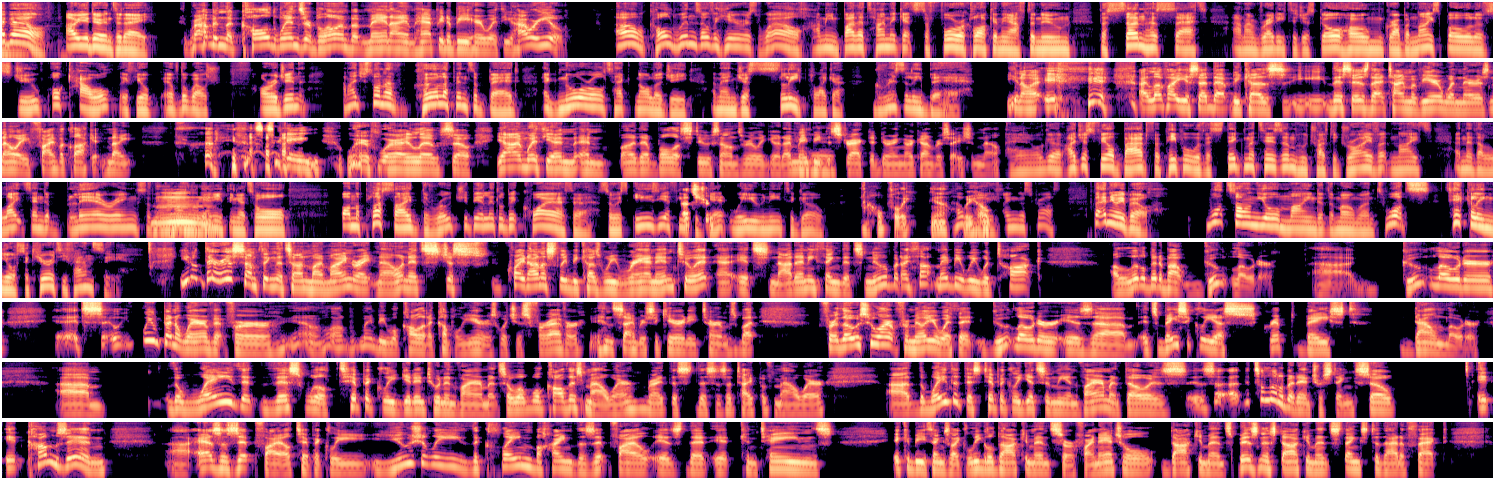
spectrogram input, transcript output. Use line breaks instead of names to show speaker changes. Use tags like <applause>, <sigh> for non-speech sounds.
Hi, Bill. How are you doing today?
Robin, the cold winds are blowing, but man, I am happy to be here with you. How are you?
Oh, cold winds over here as well. I mean, by the time it gets to four o'clock in the afternoon, the sun has set, and I'm ready to just go home, grab a nice bowl of stew or cawl if you're of the Welsh origin, and I just want to curl up into bed, ignore all technology, and then just sleep like a grizzly bear.
You know, <laughs> I love how you said that because this is that time of year when there is now a five o'clock at night <laughs> saying where where I live. So yeah, I'm with you. And and uh, that bowl of stew sounds really good. I may be distracted during our conversation now.
well, good. I just feel bad for people with astigmatism who try to drive at night and then the lights end up blaring, so they can't see mm. anything at all. But on the plus side, the road should be a little bit quieter, so it's easier for you That's to true. get where you need to go.
Hopefully, yeah,
Hopefully,
we hope.
Fingers crossed. But anyway, Bill, what's on your mind at the moment? What's tickling your security fancy?
You know, there is something that's on my mind right now, and it's just quite honestly because we ran into it. Uh, it's not anything that's new, but I thought maybe we would talk a little bit about Gootloader. Uh, Gootloader, it's we've been aware of it for you know, well, maybe we'll call it a couple years, which is forever <laughs> in cybersecurity terms, but for those who aren't familiar with it, Gootloader is um, it's basically a script based downloader. Um, the way that this will typically get into an environment, so we'll, we'll call this malware, right? This this is a type of malware. Uh, the way that this typically gets in the environment, though, is is uh, it's a little bit interesting. So it it comes in uh, as a zip file. Typically, usually the claim behind the zip file is that it contains. It could be things like legal documents or financial documents, business documents, things to that effect.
